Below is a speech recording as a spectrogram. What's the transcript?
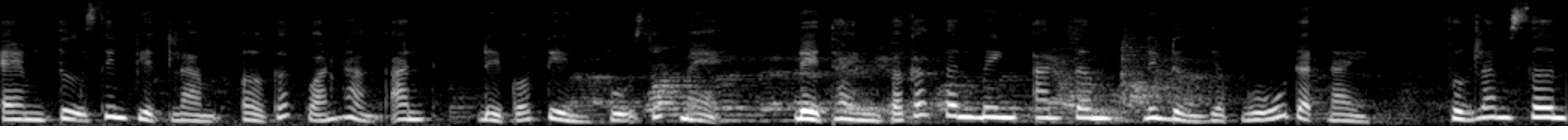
em tự xin việc làm ở các quán hàng ăn để có tiền phụ giúp mẹ. Để Thành và các tân binh an tâm lên đường nhập ngũ đợt này, phường Lam Sơn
